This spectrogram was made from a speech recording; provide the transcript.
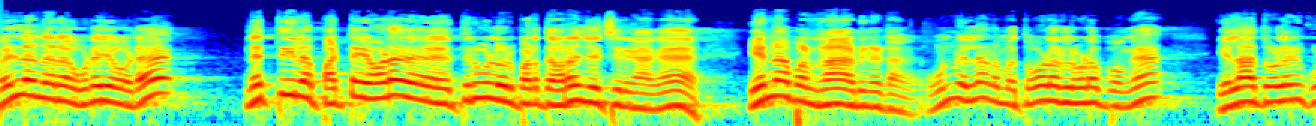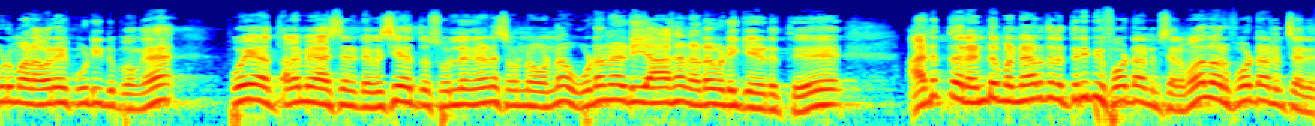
வெள்ளை நிற உடையோட நெத்தியில பட்டையோட திருவள்ளுவர் படத்தை வரைஞ்சு வச்சிருக்காங்க. என்ன பண்ணலாம் அப்படின்னுட்டாங்க. ஒன்றும் இல்லை நம்ம தோழர்களோட போங்க. எல்லா தோழரையும் கூடுமானவரே கூட்டிட்டு போங்க. போய் தலைமை ஆசிரியர்கிட்ட விஷயத்தை சொல்லுங்கன்னு சொன்ன உடனே உடனடியாக நடவடிக்கை எடுத்து அடுத்த ரெண்டு மணி நேரத்தில் திருப்பி ஃபோட்டோ அனுப்பிச்சாரு. முதல்ல ஒரு ஃபோட்டோ அனுப்பிச்சாரு.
